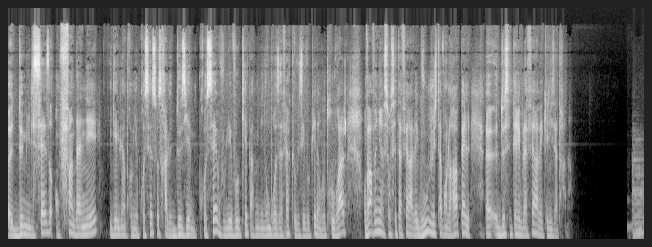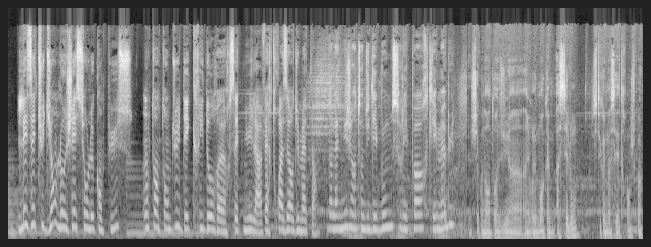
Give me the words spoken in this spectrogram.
2016, euh, en fin d'année. Il y a eu un premier procès, ce sera le deuxième procès. Vous l'évoquez parmi les nombreuses affaires que vous évoquez dans votre ouvrage. On va revenir sur cette affaire avec vous, juste avant le rappel euh, de cette terrible affaire avec Elisa Trana. Les étudiants logés sur le campus ont entendu des cris d'horreur cette nuit-là, vers 3 heures du matin. Dans la nuit, j'ai entendu des booms sur les portes, les meubles. Je sais qu'on a entendu un, hurlement quand même assez long. C'était quand même assez étrange, quoi.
